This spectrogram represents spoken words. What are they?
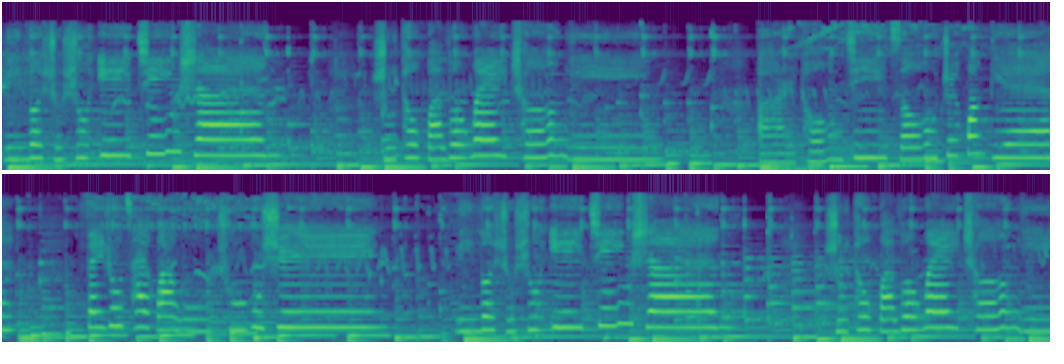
篱落疏疏已经深，树头花落未成阴。儿童急走追黄蝶，篱落疏疏已经深，树头花落未成阴。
